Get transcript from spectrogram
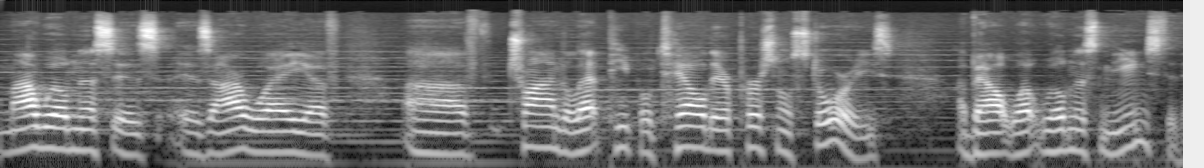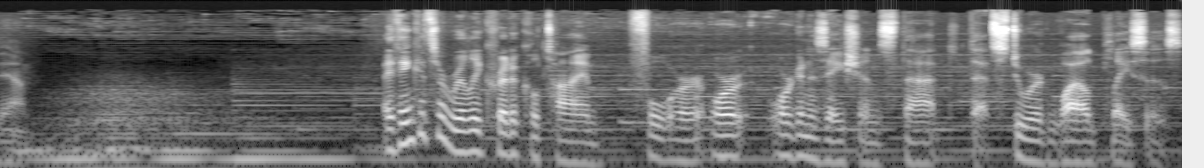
My Wilderness is, is our way of, of trying to let people tell their personal stories about what wilderness means to them. I think it's a really critical time for or organizations that, that steward wild places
